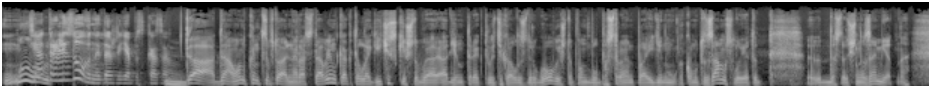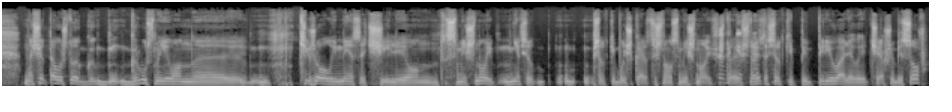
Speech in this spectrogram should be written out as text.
ну, театрализованный даже, я бы сказала. Да, да, он концептуально расставлен как-то логически, чтобы один трек вытекал из другого, и чтобы он был построен по единому какому-то замыслу, и это э, достаточно заметно. Насчет того, что грустный он э, тяжелый месседж или он смешной, мне все, все-таки больше кажется, что он смешной, что, что это все-таки переваливает чашу весов.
